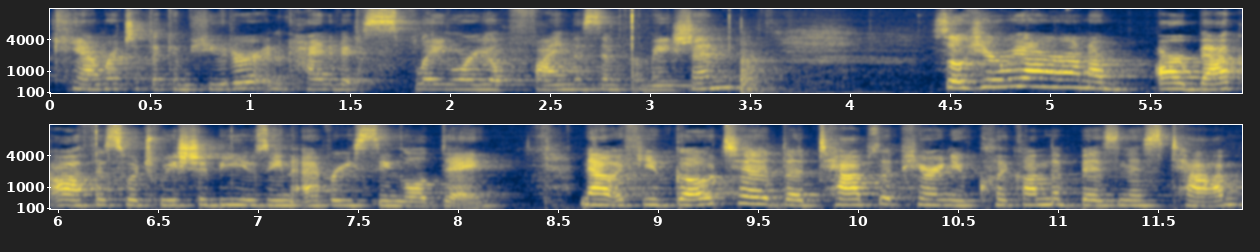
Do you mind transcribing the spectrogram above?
camera to the computer and kind of explain where you'll find this information. So here we are on our, our, back office, which we should be using every single day. Now, if you go to the tabs up here and you click on the business tab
